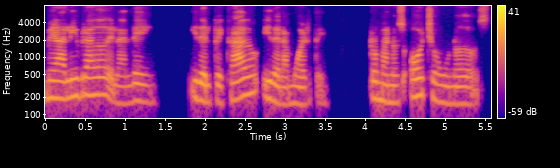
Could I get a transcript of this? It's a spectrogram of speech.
me ha librado de la ley y del pecado y de la muerte. Romanos 8, 1, 2.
